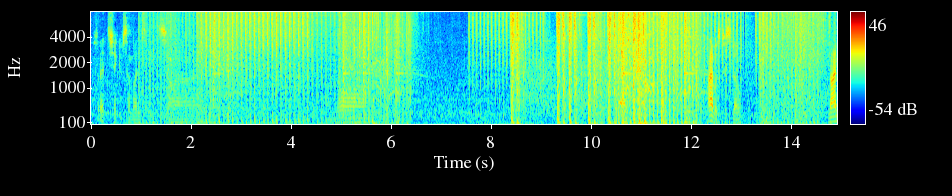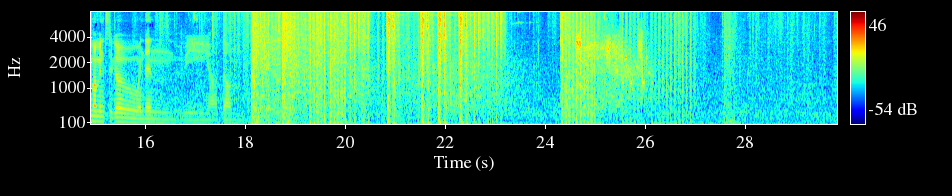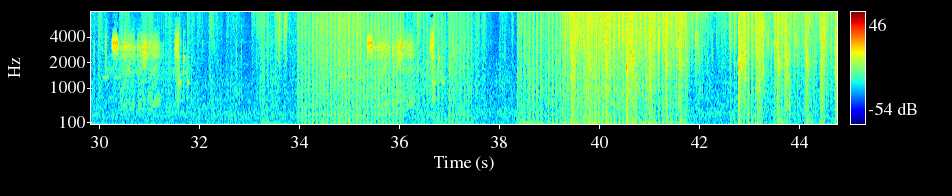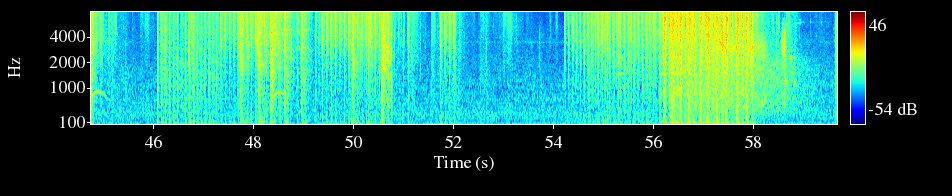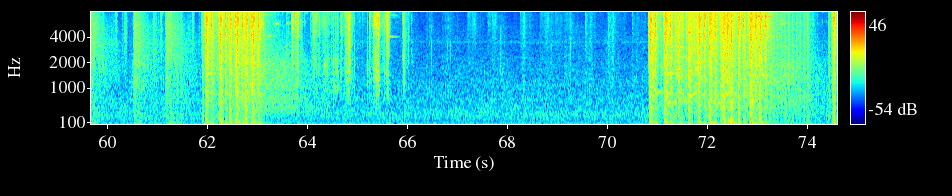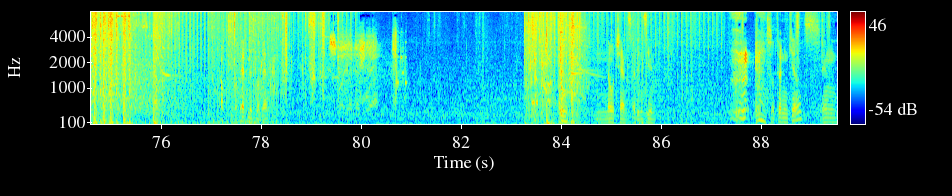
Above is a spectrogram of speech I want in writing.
So let's check if somebody's inside. I was too slow. Nine more minutes to go, and then we are done. Chance, I didn't see him. so 13 kills in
